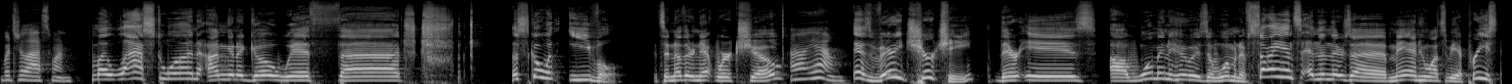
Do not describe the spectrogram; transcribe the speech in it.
What's your last one? My last one, I'm gonna go with. Uh, let's go with Evil. It's another network show. Oh yeah. It's very churchy. There is a woman who is a woman of science, and then there's a man who wants to be a priest,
